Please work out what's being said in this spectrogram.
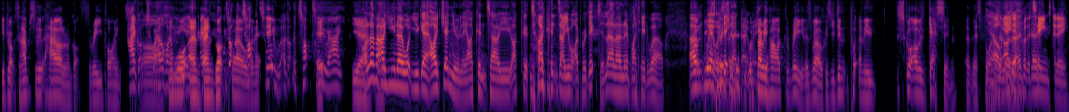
he dropped an absolute howler and got three points. I got Oh. 12 on and New Wa- Year's and Day. Ben got I got the twelve, top it two. I got the top two it- right. yeah. I love it how you know what you get. I genuinely, I couldn't tell you. I couldn't. I couldn't tell you what I predicted, let alone if I did well. well, Um, we your let's always predict do predictions then. were we? very hard to read as well because you didn't put any score. I was guessing at this point. I Oh, was- yeah, I he didn't at put the a- teams, did he?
